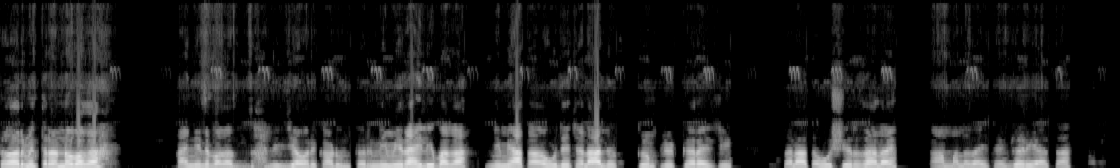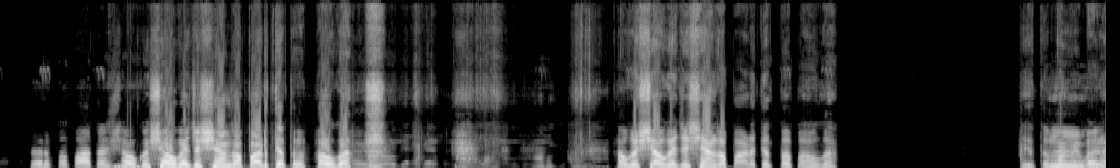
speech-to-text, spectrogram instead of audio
तर मित्रांनो बघा फायनली बघा झाली जेवारी काढून. तर निमी राहिली बघा. निमी आता उद्याच्याला आलो कंप्लीट करायची. चला आता उशीर झालाय. आम्हाला जायचंय घरी आता. तर पप्पा आता शेवगा शेवग्याच्या शेंगा पाडत्यात. हो का हो का शेवग्याच्या शेंगा पाडत्यात पप्पा हो का इथं मम्मी बघा.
